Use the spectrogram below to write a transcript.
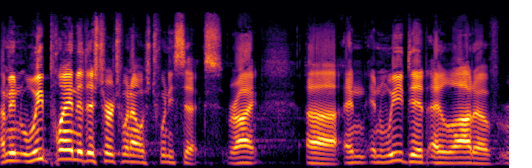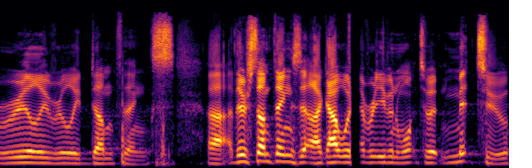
I mean, we planted this church when I was 26, right? Uh, and, and we did a lot of really, really dumb things. Uh, there's some things that like I would never even want to admit to.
